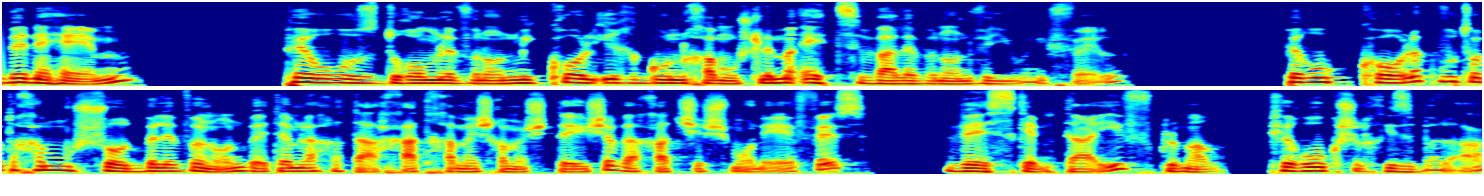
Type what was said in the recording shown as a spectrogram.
ביניהם, פירוז דרום לבנון מכל ארגון חמוש למעט צבא לבנון ויוניפל, פירוק כל הקבוצות החמושות בלבנון בהתאם להחלטה 1559 ו-1680 והסכם טייף, כלומר פירוק של חיזבאללה,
